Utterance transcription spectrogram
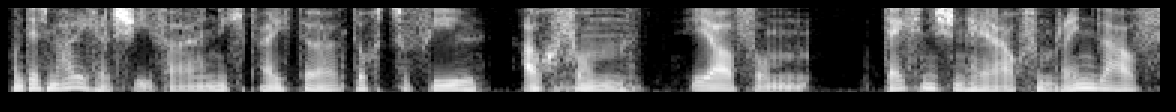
Und das mag ich als Skifahrer nicht, weil ich da doch zu viel, auch vom, ja, vom technischen her, auch vom Rennlauf,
